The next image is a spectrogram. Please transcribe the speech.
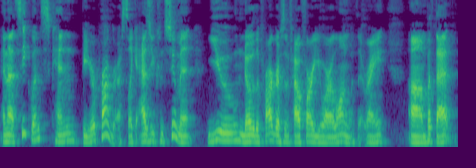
And that sequence can be your progress. Like as you consume it, you know the progress of how far you are along with it, right? Um, but that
